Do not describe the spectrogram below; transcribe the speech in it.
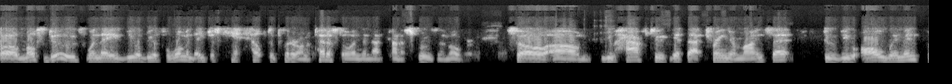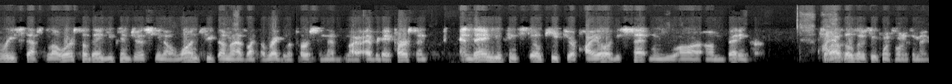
well most dudes when they view a beautiful woman they just can't help to put her on a pedestal and then that kind of screws them over so um, you have to get that train your mindset to view all women three steps lower so then you can just you know one treat them as like a regular person like everyday person and then you can still keep your priorities set when you are um, vetting her so those are the two points I wanted to make.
